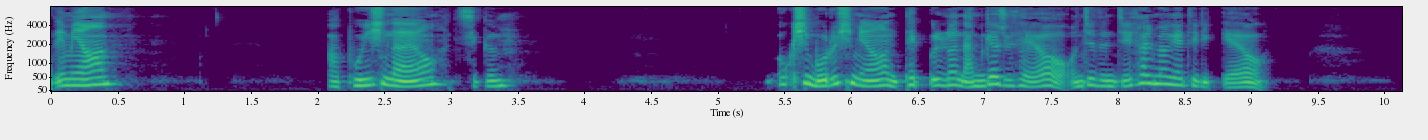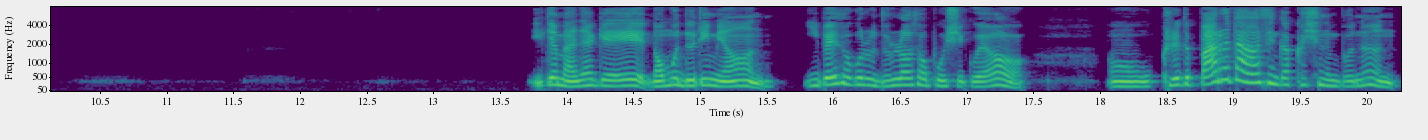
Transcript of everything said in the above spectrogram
뜨면 아 보이시나요? 지금 혹시 모르시면 댓글로 남겨주세요. 언제든지 설명해 드릴게요. 이게 만약에 너무 느리면 2배속으로 눌러서 보시고요. 어, 그래도 빠르다 생각하시는 분은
